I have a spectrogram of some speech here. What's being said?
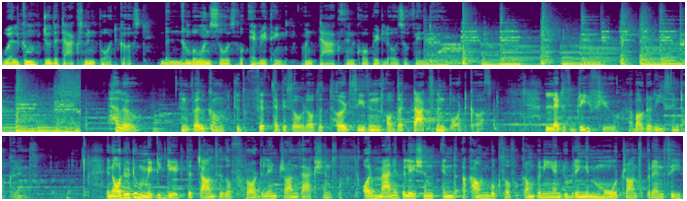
Welcome to the Taxmann Podcast, the number one source for everything on tax and corporate laws of India. Hello, and welcome to the fifth episode of the third season of the Taxmann Podcast. Let us brief you about a recent occurrence. In order to mitigate the chances of fraudulent transactions or manipulation in the account books of a company and to bring in more transparency,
